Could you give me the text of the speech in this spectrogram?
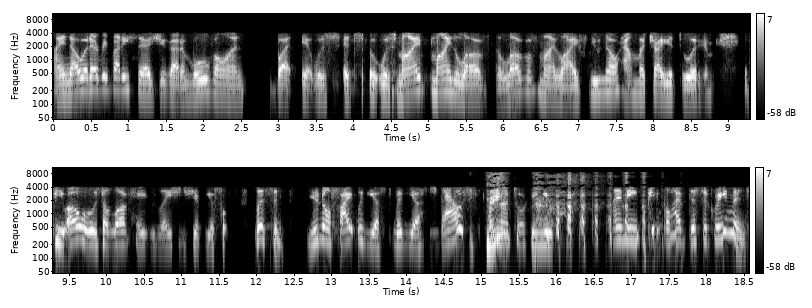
I know what everybody says. You got to move on, but it was it's it was my my love, the love of my life. You know how much I adored him. If you oh, it was a love hate relationship. You listen. You don't fight with your with your spouse. Me? I'm not talking you. I mean, people have disagreements.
